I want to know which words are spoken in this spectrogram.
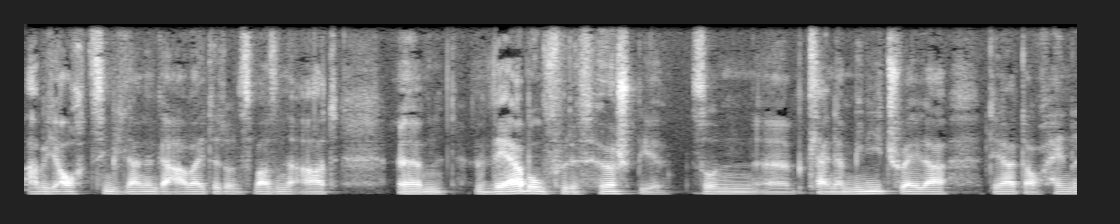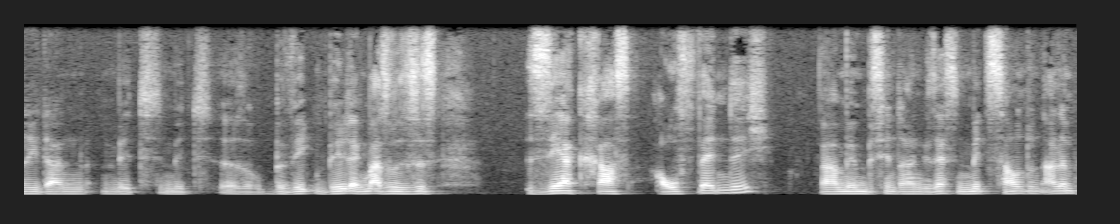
habe ich auch ziemlich lange gearbeitet und es war so eine Art ähm, Werbung für das Hörspiel. So ein äh, kleiner Mini-Trailer, der hat auch Henry dann mit, mit äh, so bewegten Bildern gemacht. Also es ist sehr krass aufwendig. Da haben wir ein bisschen dran gesessen mit Sound und allem.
